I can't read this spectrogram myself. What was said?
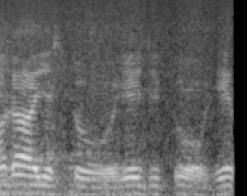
ಮಗ ಎಷ್ಟು ಏಜ್ ಇತ್ತು, ಏನ್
